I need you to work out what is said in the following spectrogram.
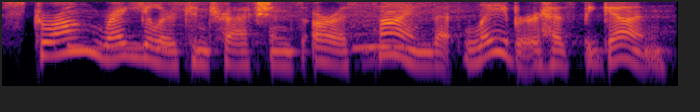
Strong regular contractions are a sign that labor has begun.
